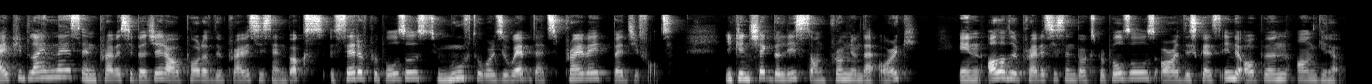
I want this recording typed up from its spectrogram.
IP blindness and privacy budget are part of the Privacy Sandbox, a set of proposals to move towards a web that's private by default. You can check the list on chromium.org, and all of the Privacy Sandbox proposals are discussed in the open on GitHub.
